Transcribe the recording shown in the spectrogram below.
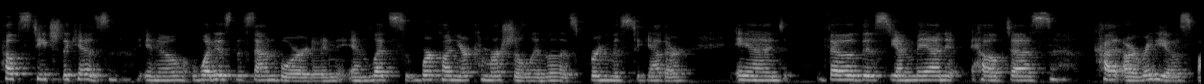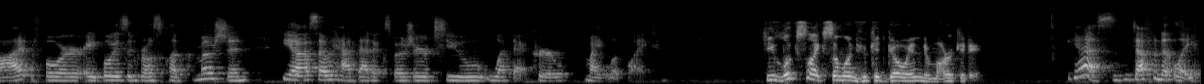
helps teach the kids you know what is the soundboard and and let's work on your commercial and let's bring this together. And though this young man helped us cut our radio spot for a boys and girls club promotion he also had that exposure to what that career might look like. He looks like someone who could go into marketing. Yes definitely.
